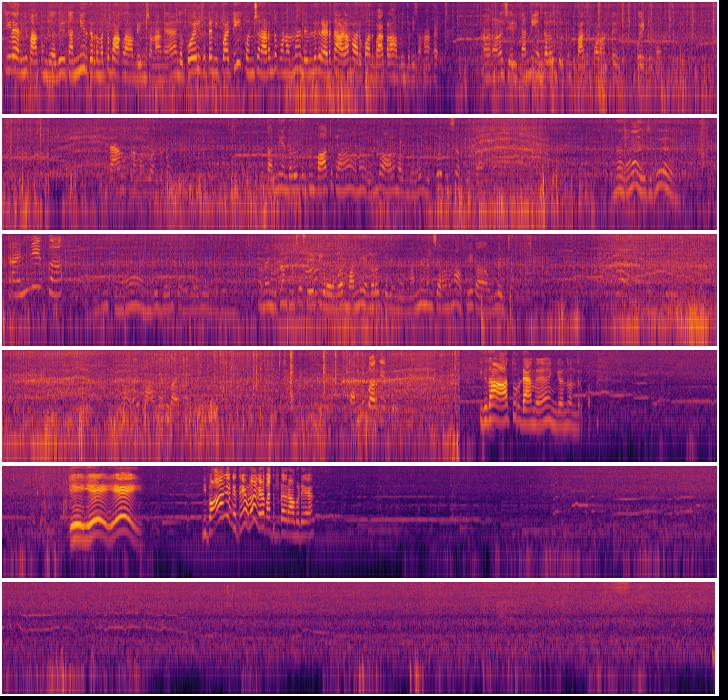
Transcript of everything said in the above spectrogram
கீழே இறங்கி பார்க்க முடியாது. தண்ணி இருக்கிறத மட்டும் பார்க்கலாம் அப்படின்னு சொன்னாங்க. அந்த கோயில்கிட்ட நிப்பாட்டி கொஞ்சம் நடந்து போனோம்னா அந்த விழுகிற இடத்த அழகாக இருக்கும். அது பார்க்கலாம் அப்படின்னு சொல்லி சொன்னாங்க. அதனால சரி தண்ணி எந்த அளவுக்கு இருக்குன்ட்டு பார்த்துட்டு போகலான்ட்டு போயிட்டுருக்கோம் டேமுக்கு நம்ம வந்து வந்துட்டோம். தண்ணி எந்த அளவுக்கு இருக்குன்னு பார்த்துக்கலாம். ஆனால் ரொம்ப ஆழமாக இருக்கும் எவ்வளோ பெருசாக இருக்கு டேம் என்னடா இருக்குது ஆனால் இங்கிட்டலாம் குளிச்சா சேஃப்டி கிடையாது. வேறு மண் எந்த அளவுக்கு தெரியும் மண் நினச்சி இறங்கணும்னா அப்படியே கா உள்ளே இழுத்துரும் அதனால பார்த்தாலே பயமா இருக்கு. பாருங்க எப்படி இதுதான் ஆத்தூர் டேமு இங்கே வந்து வந்திருக்கோம். ஏய் ஏ ஏய். நீ வாங்க தேவலாம் வேலை பார்த்துட்டு இருக்காது ராமடே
